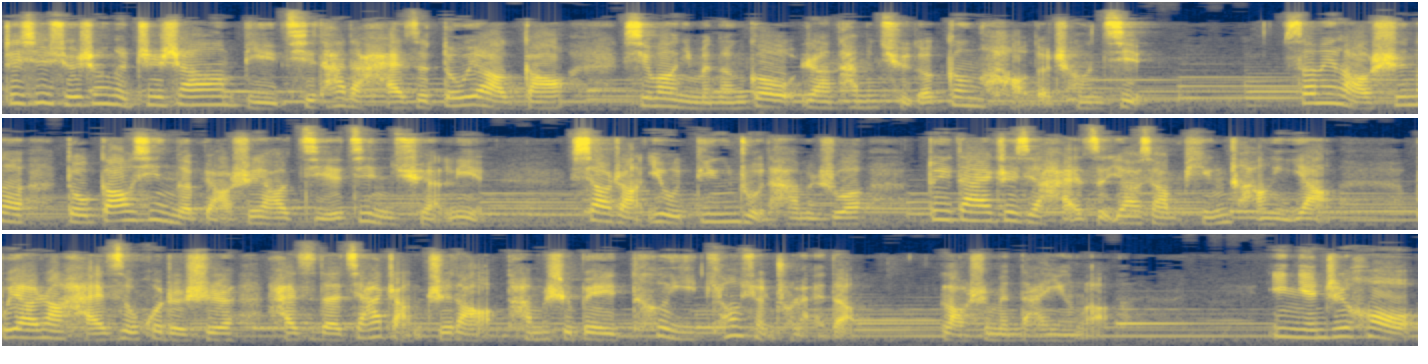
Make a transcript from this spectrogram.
这些学生的智商比其他的孩子都要高，希望你们能够让他们取得更好的成绩。三位老师呢都高兴地表示要竭尽全力。校长又叮嘱他们说，对待这些孩子要像平常一样，不要让孩子或者是孩子的家长知道他们是被特意挑选出来的。老师们答应了。一年之后，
